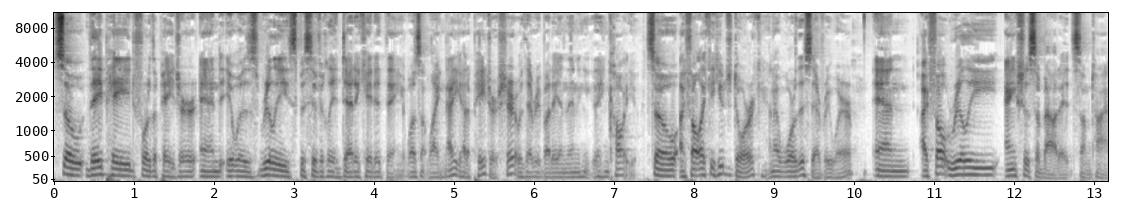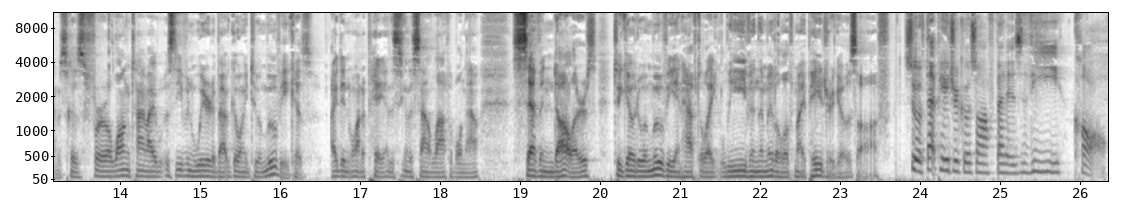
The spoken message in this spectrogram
So they paid for the pager, and it was really specifically a dedicated thing. It wasn't like, now you got a pager, share it with everybody, and then they can call you. So I felt like a huge dork, and I wore this everywhere. And I felt really anxious about it sometimes, because for a long time I was even weird about going to a movie, because I didn't want to pay, and this is going to sound laughable now, seven dollars to go to a movie and have to like leave in the middle if my pager goes off. So if that pager goes off, that is the call.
